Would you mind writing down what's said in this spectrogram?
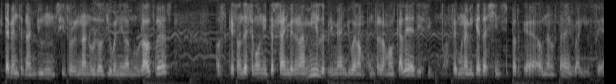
estem entrenant junts sis nanos del juvenil amb nosaltres, els que són de segon i tercer any venen amb mi, el de primer any juguen amb, entrenant amb el cadet, i així, fem una miqueta així perquè els nanos també es vagin fer.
